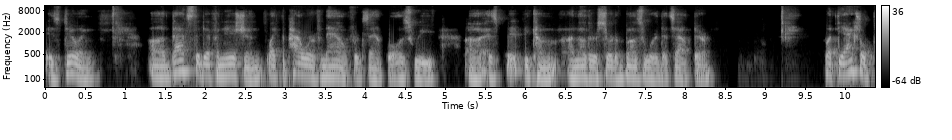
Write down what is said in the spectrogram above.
is doing. Uh, that's the definition, like the power of now, for example, as we uh, as it become another sort of buzzword that's out there. But the actual,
